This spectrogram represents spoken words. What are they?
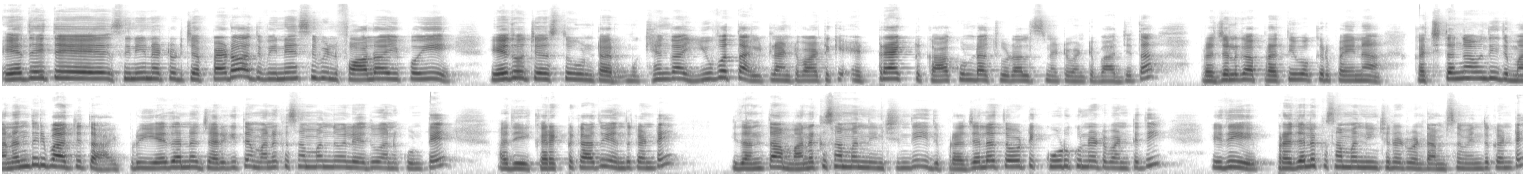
ఏదైతే సినీ నటుడు చెప్పాడో అది వినేసి వీళ్ళు ఫాలో అయిపోయి ఏదో చేస్తూ ఉంటారు. ముఖ్యంగా యువత ఇట్లాంటి వాటికి అట్రాక్ట్ కాకుండా చూడాల్సినటువంటి బాధ్యత ప్రజలుగా ప్రతి ఒక్కరిపైన ఖచ్చితంగా ఉంది. ఇది మనందరి బాధ్యత. ఇప్పుడు ఏదన్నా జరిగితే మనకు సంబంధం లేదు అనుకుంటే అది కరెక్ట్ కాదు. ఎందుకంటే ఇదంతా మనకు సంబంధించింది ఇది ప్రజలతోటి కూడుకున్నటువంటిది ఇది ప్రజలకు సంబంధించినటువంటి అంశం. ఎందుకంటే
